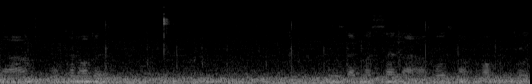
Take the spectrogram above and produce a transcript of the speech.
Yeah, I turn on the who's the person uh, who is not cooperating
